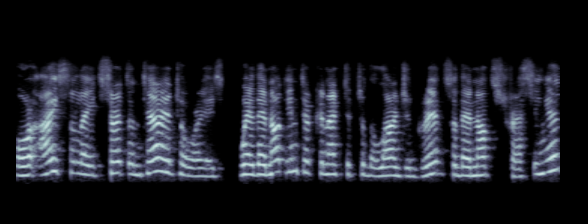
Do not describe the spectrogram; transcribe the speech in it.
Or isolate certain territories where they're not interconnected to the larger grid, so they're not stressing it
